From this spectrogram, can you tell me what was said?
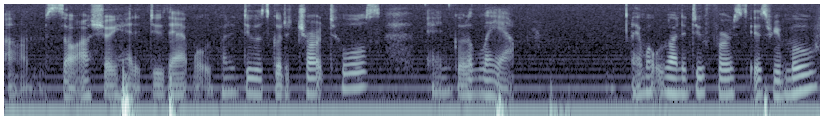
Um, so I'll show you how to do that. What we want to do is go to Chart Tools and go to Layout. And what we want to do first is remove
